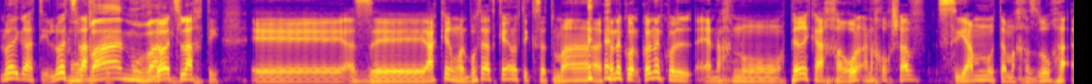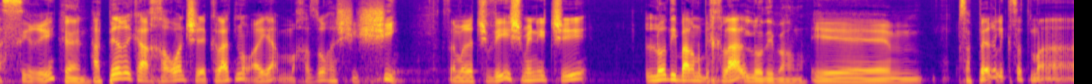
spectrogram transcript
לא הגעתי, לא הצלחתי. מובן, מובן. לא הצלחתי. אה, אז אה, אקרמן, בוא תעדכן אותי קצת מה... קודם כל, קודם כל, אנחנו, הפרק האחרון, אנחנו עכשיו סיימנו את המחזור העשירי. כן. הפרק האחרון שהקלטנו היה במחזור השישי. זאת אומרת, שביעי, שמיני, תשיעי, לא דיברנו בכלל. לא דיברנו. ספר לי קצת מה,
